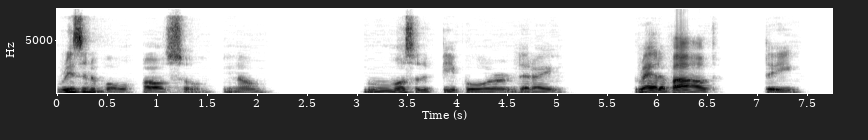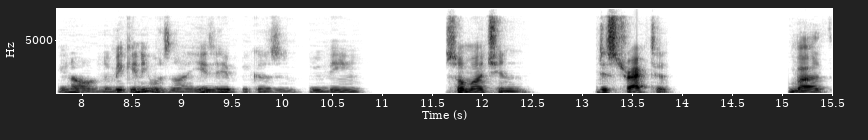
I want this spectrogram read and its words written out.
reasonable. Also, you know, most of the people that I read about, they, you know, the beginning was not easy because we've been so much in distracted, but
